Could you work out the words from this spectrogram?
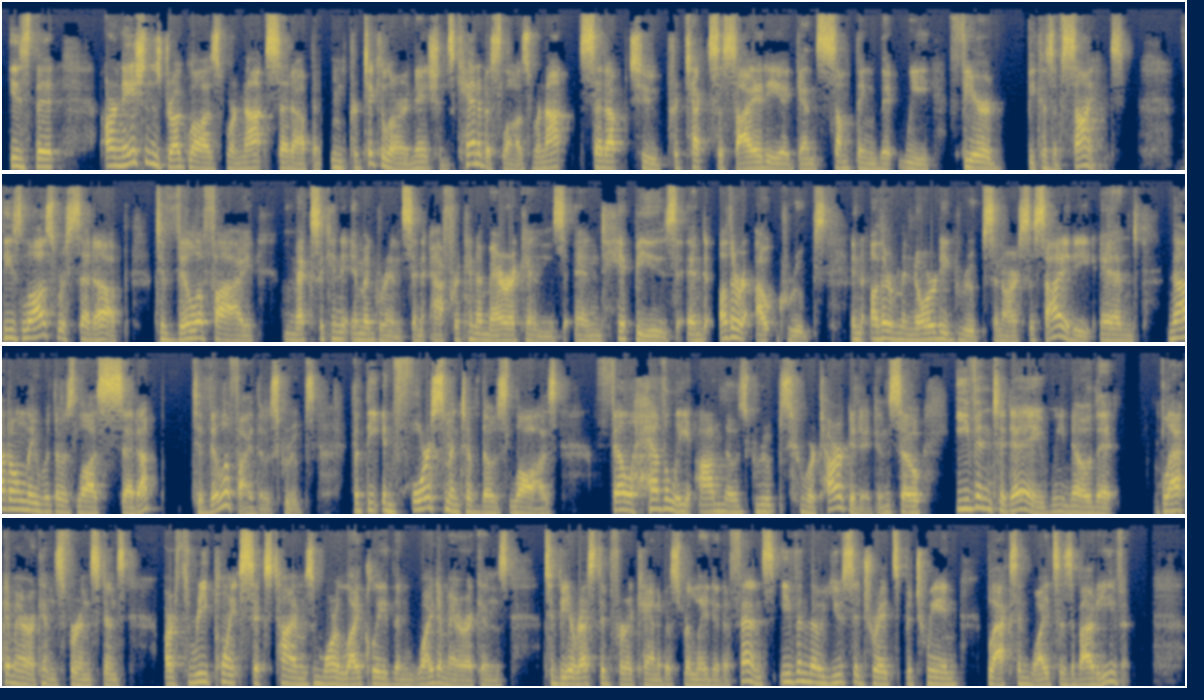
is that our nation's drug laws were not set up, and in particular, our nation's cannabis laws were not set up to protect society against something that we feared because of science. These laws were set up to vilify Mexican immigrants and African Americans and hippies and other outgroups and other minority groups in our society. And not only were those laws set up to vilify those groups, but the enforcement of those laws fell heavily on those groups who were targeted. And so even today, we know that Black Americans, for instance, are 3.6 times more likely than white Americans to be arrested for a cannabis related offense, even though usage rates between blacks and whites is about even.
